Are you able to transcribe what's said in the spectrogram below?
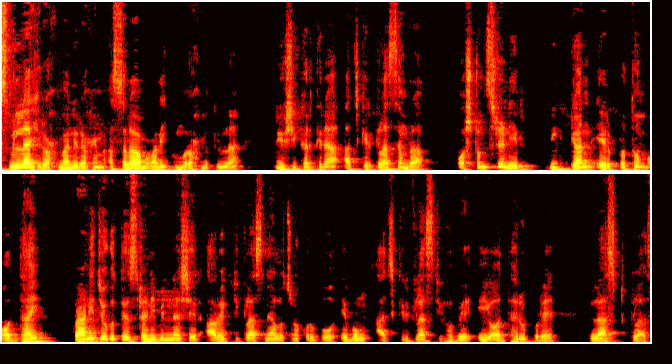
বিসমিল্লাহ রহমান রহিম। আসসালামু আলাইকুম রহমতুল্লাহ প্রিয় শিক্ষার্থীরা, আজকের ক্লাসে আমরা অষ্টম শ্রেণির বিজ্ঞান এর প্রথম অধ্যায়, প্রাণী জগতের শ্রেণীবিন্যাসের আরও একটি ক্লাস নিয়ে আলোচনা করব এবং আজকের ক্লাসটি হবে এই অধ্যায়ের উপরে লাস্ট ক্লাস,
